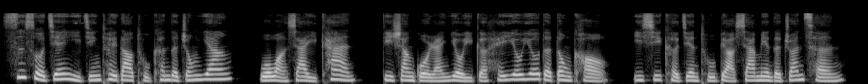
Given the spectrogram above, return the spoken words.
思索间，已经退到土坑的中央。我往下一看，地上果然有一个黑黝黝的洞口，依稀可见土表下面的砖层。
